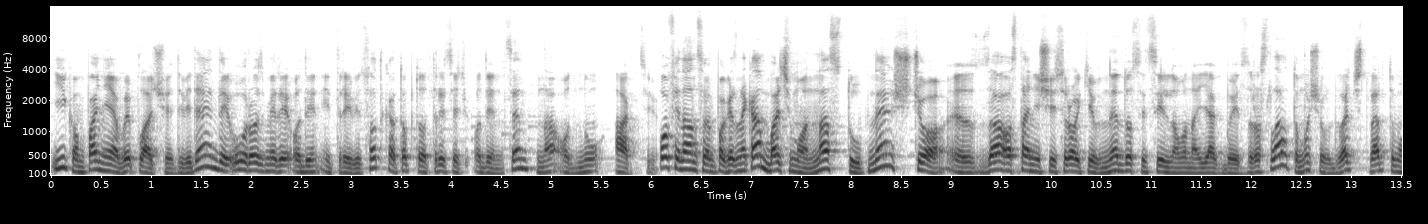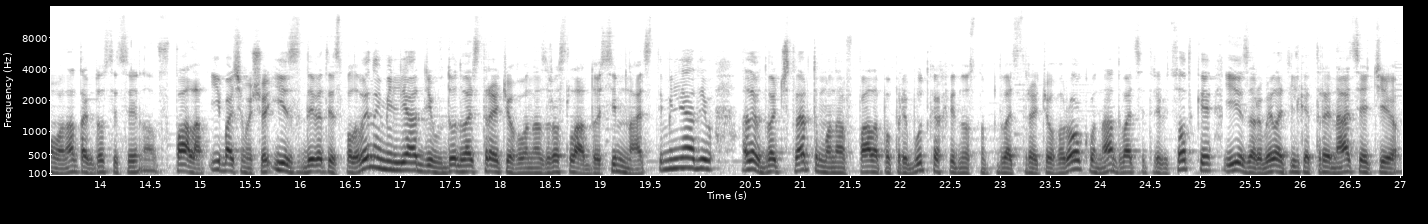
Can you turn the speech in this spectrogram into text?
і компанія виплачує дивіденди у розмірі 1,3%, тобто 31 цент на одну акцію. По фінансовим показникам бачимо наступне, що за останні 6 років не досить сильно вона якби зросла, тому що в 24-му вона так досить сильно впала. І бачимо, що із 9,5 мільярдів до 23-го вона зросла до 17 мільярдів, але в 24-му вона впала по прибутках відносно 23-го року на 23% і заробила тільки 13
